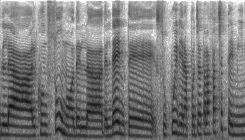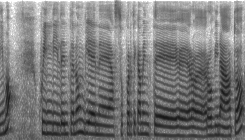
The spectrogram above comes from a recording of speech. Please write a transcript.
la- il consumo del, del dente su cui viene appoggiata la faccetta è minimo. Quindi il dente non viene praticamente eh, ro- rovinato,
